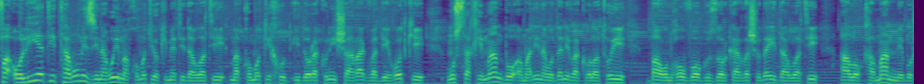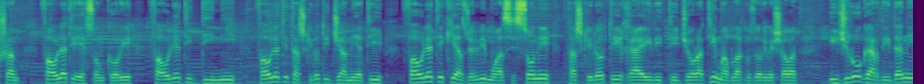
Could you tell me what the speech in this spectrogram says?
фаъолияти тамоми зинаҳои мақомоти ҳокимияти давлатӣ мақомоти худидоракунии шаҳрак ва деҳот ки мустақиман бо амалӣ намудани ваколатҳои ба онҳо вогузор кардашудаи давлатӣ алоқаманд мебошанд. Фаъолияти эҳсонкорӣ фаъолияти динӣ фаъолияти ташкилоти ҷамъиятӣ фаъолияте ки аз ҷониби муассисони ташкилоти ғайритиҷоратӣ маблағгузорӣ мешавад. Иҷро гардидани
